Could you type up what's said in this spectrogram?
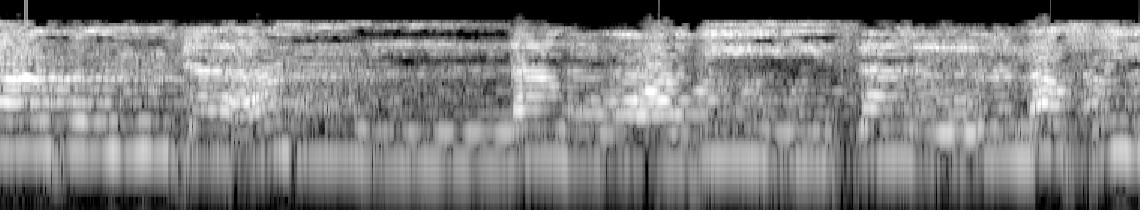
ومأواهم جهنم وبئس المصير.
